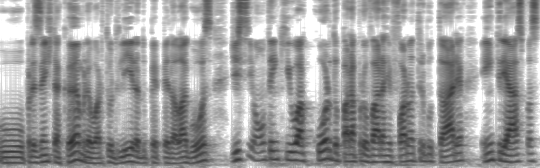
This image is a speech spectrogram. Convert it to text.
O presidente da Câmara, o Arthur Lira, do PP da Lagoas, disse ontem que o acordo para aprovar a reforma tributária, entre aspas,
